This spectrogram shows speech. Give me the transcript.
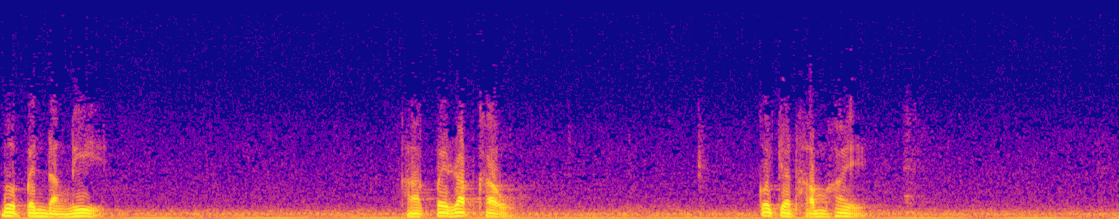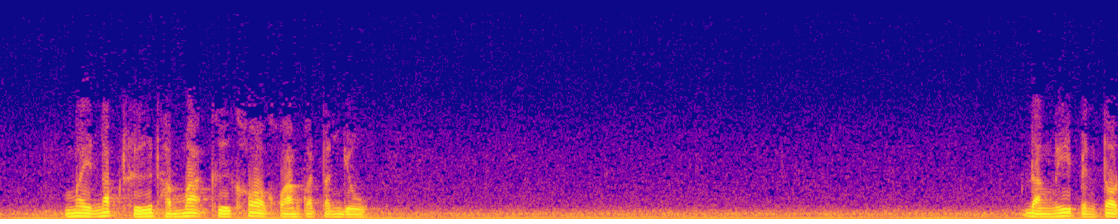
เมื่อเป็นดังนี้ หากไปรับเข้า ก็จะทำให้ ไม่นับถือธรรมะคือข้อความกตัญญูดังนี้เป็นต้น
